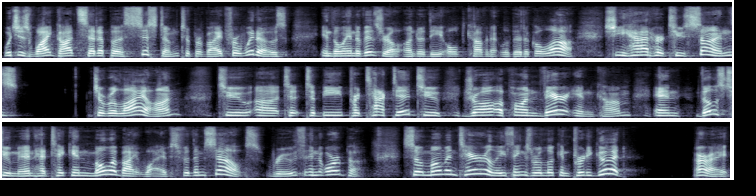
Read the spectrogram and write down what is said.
which is why God set up a system to provide for widows in the land of Israel under the Old Covenant Levitical law. She had her two sons to rely on, to, uh, to, to be protected, to draw upon their income, and those two men had taken Moabite wives for themselves, Ruth and Orpah. So momentarily, things were looking pretty good. All right,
